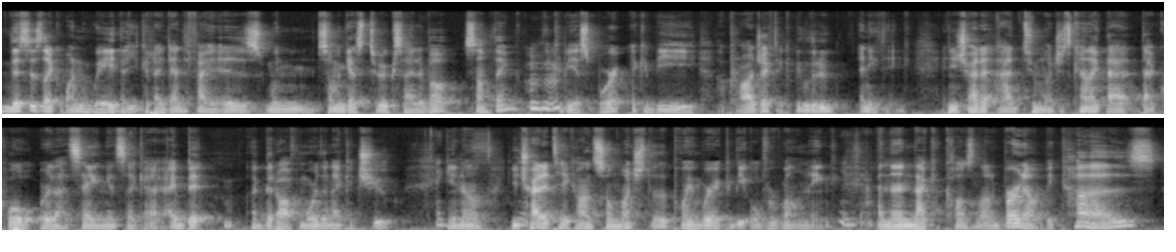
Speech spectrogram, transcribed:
this is like one way that you could identify it is when someone gets too excited about something. It could be a sport, it could be a project, it could be literally anything, and you try to add too much. It's kind of like that that quote or that saying. It's like I, I bit I bit off more than I could chew. I You know, you Yeah. try to take on so much to the point where it could be overwhelming, Exactly. and then that could cause a lot of burnout because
